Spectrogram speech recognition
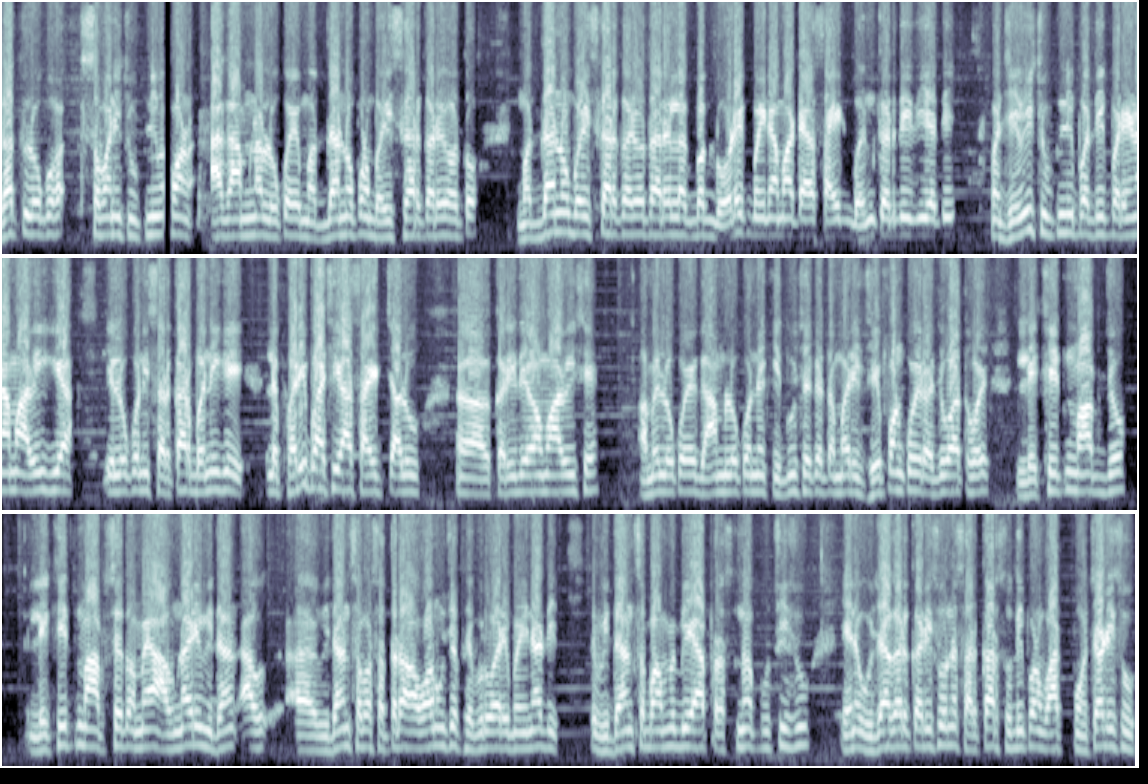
ગત લોકસભાની ચૂંટણીમાં પણ આ ગામના લોકોએ મતદાનનો પણ બહિષ્કાર કર્યો હતો. મતદાનનો બહિષ્કાર કર્યો ત્યારે લગભગ દોઢેક મહિના માટે આ સાઇટ બંધ કરી દીધી હતી. પણ જેવી ચૂંટણી પરથી પરિણામ આવી ગયા, એ લોકોની સરકાર બની ગઈ, એટલે ફરી પાછી આ સાઇટ ચાલુ કરી દેવામાં આવી છે. અમે લોકોએ ગામ લોકોને કીધું છે કે તમારી જે પણ કોઈ રજૂઆત હોય, લેખિતમાં આપજો. લેખિતમાં આપશે તો અમે આવનારી વિધાન વિધાનસભા સત્ર આવવાનું છે ફેબ્રુઆરી મહિનાથી. તો વિધાનસભામાં બી આ પ્રશ્ન પૂછીશું, એને ઉજાગર કરીશું અને સરકાર સુધી પણ વાત પહોંચાડીશું.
